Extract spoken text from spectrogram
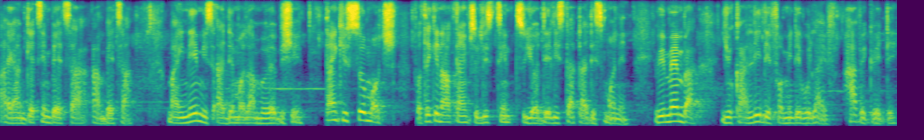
I am getting better and better. My name is Ademola Morebishe. Thank you so much for taking our time to listen to your daily starter this morning. Remember, you can lead a formidable life. Have a great day.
